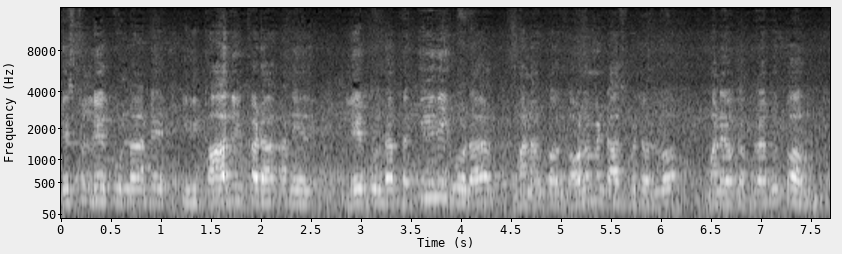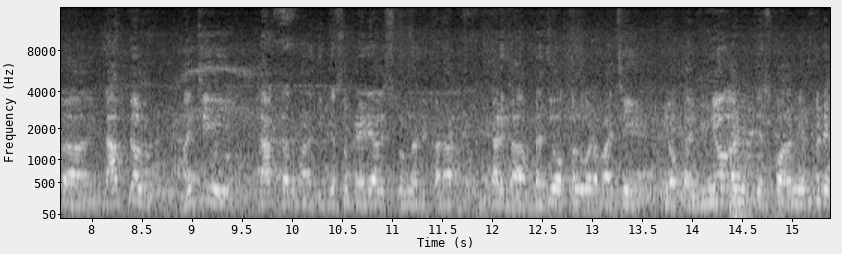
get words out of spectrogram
టెస్టులు లేకుండా అంటే ఇది కాదు ఇక్కడ అనేది లేకుండా ప్రతిదీ కూడా మన ఒక గవర్నమెంట్ హాస్పిటల్లో మన యొక్క ప్రభుత్వ డాక్టర్లు మంచి డాక్టర్లు మనకి ఇచ్చేస్తూ రేడియాలజిస్ట్ ఉన్నారు ఇక్కడ. కనుక ప్రతి ఒక్కరు కూడా వచ్చి ఈ యొక్క వినియోగాన్ని చేసుకోవాలని ఎందుకంటే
